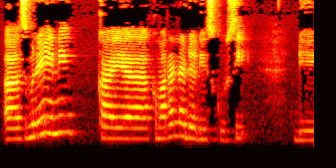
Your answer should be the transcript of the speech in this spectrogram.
eh, sebenarnya ini kayak kemarin ada diskusi di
